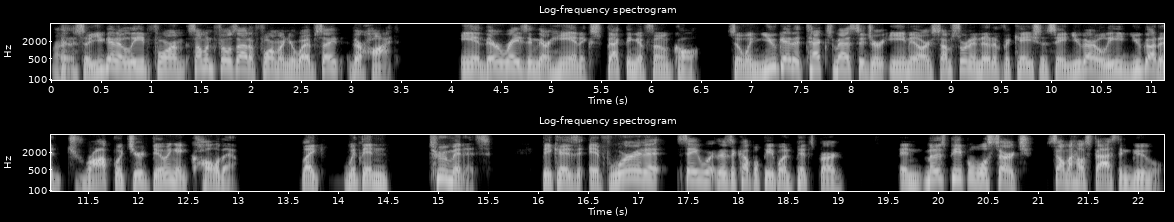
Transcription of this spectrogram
Right. So you get a lead form, someone fills out a form on your website, they're hot and they're raising their hand expecting a phone call. So when you get a text message or email or some sort of notification saying you got a lead, you got to drop what you're doing and call them like within two minutes. Because if we're in a, say there's a couple people in Pittsburgh and most people will search sell my house fast in Google.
